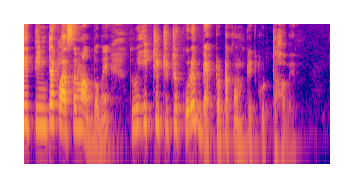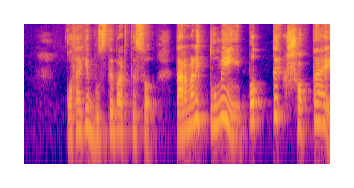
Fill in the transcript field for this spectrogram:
এই তিনটা ক্লাসের মাধ্যমে তুমি একটু একটু একটু করে ব্যাকটরটা কমপ্লিট করতে হবে। কথা কি বুঝতে পারতেছো? তার মানে তুমি প্রত্যেক সপ্তাহে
